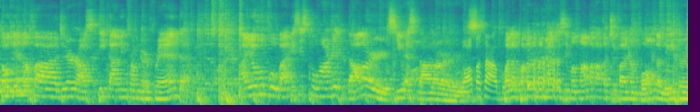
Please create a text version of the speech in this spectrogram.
Token of uh, generosity coming from your friend. Ayaw mo po ba? This is $200 US dollars. Wow, pasabog. Palagpakan naman natin si Mama, makakatsaba ng bongga later.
